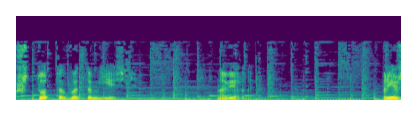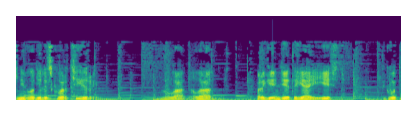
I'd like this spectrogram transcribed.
что-то в этом есть. Наверное. Прежний владелец квартиры... Ну ладно, ладно. По легенде это я и есть. Так вот,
